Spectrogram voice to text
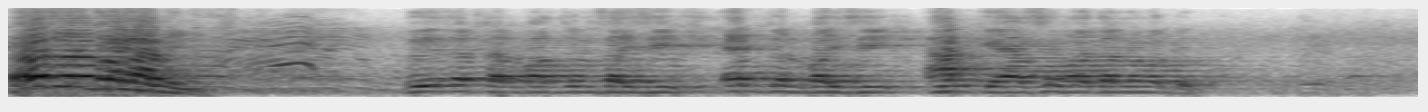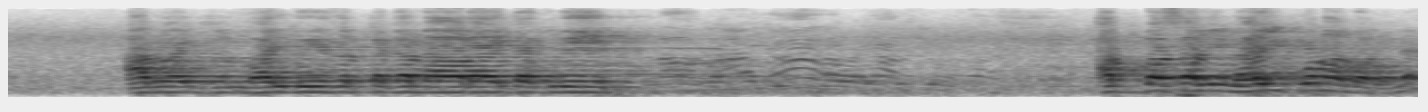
হ্যাঁ, জোরে কয় না আমি? দুই হাজার টাকা পাঁচজন চাইছি একজন পাইছি। আর কে আছে ময়দানের মধ্যে? আরও একজন ভাই দুই হাজার টাকা আড়াই থাকবে। আব্বাস আলী ভাই কোনা বাড়ি না?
